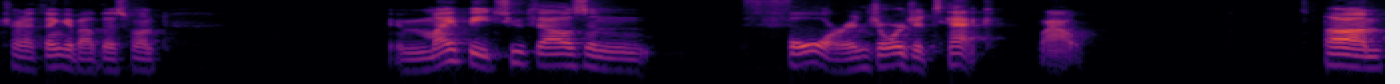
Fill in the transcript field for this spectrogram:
trying to think about this one. It might be 2004 in Georgia Tech. Wow. Um.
